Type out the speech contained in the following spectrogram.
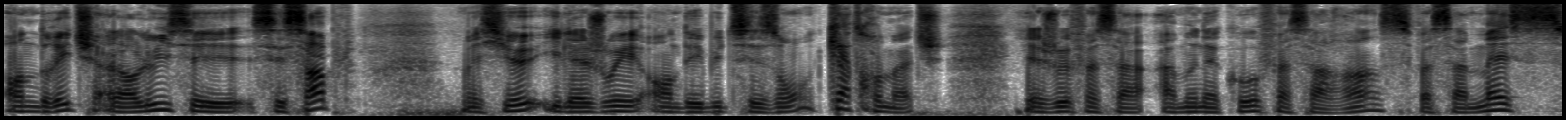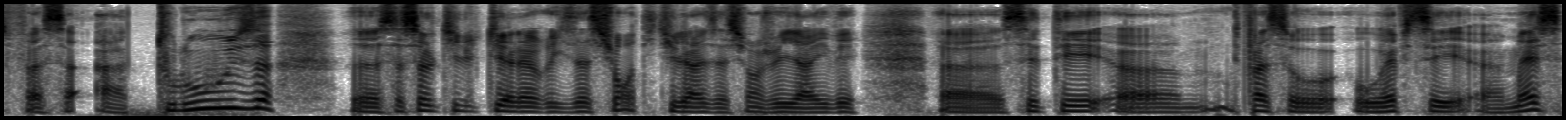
Andrich. Alors lui, c'est simple, messieurs. Il a joué en début de saison quatre matchs. Il a joué face à, Monaco, face à Reims, face à Metz, face à, Toulouse. Euh, sa seule titularisation, titularisation, je vais y arriver, euh, c'était face au, FC Metz.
